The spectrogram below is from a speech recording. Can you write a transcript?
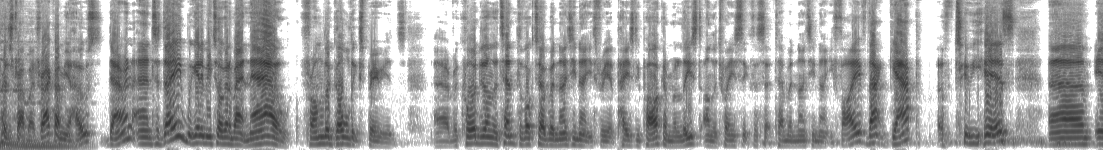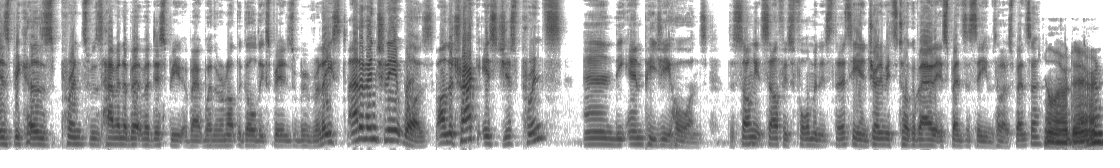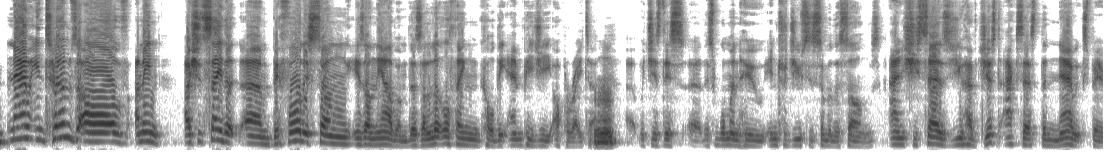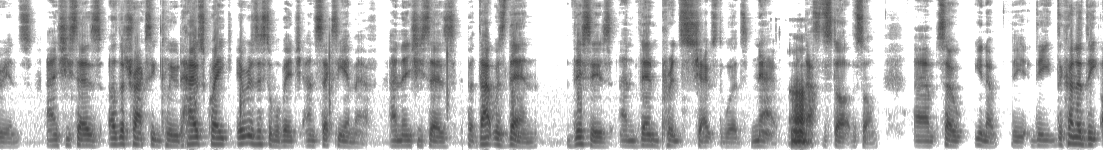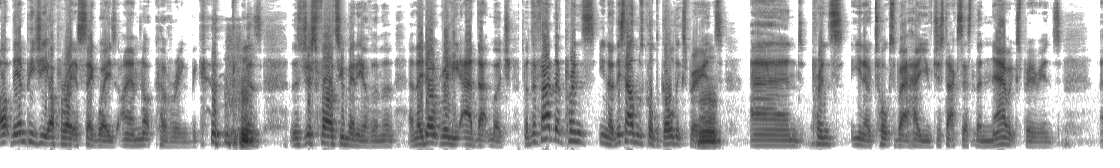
Prince Track by Track. I'm your host, Darren, and today we're going to be talking about Now from the Gold Experience. Uh, recorded on the 10th of October 1993 at Paisley Park and released on the 26th of September 1995. That gap of two years um, is because Prince was having a bit of a dispute about whether or not the Gold Experience would be released, and eventually it was. On the track, it's just Prince and the NPG horns. The song itself is 4 minutes 30, and joining me to talk about it is Spencer Seams. Hello, Spencer. Hello, Darren. Now, in terms of, I mean, I should say that um, before this song is on the album, there's a little thing called the NPG operator, uh, which is this uh, this woman who introduces some of the songs, and she says you have just accessed the Now experience, and she says other tracks include Housequake, Irresistible Bitch, and Sexy MF, and then she says, but that was then. This is, and then Prince shouts the words "now." Ah. And that's the start of the song. Um, so you know the, the, the kind of the the NPG operator segues I am not covering because, because there's just far too many of them and, and they don't really add that much. But the fact that Prince, you know, this album's called the Gold Experience, and Prince, you know, talks about how you've just accessed the Now Experience.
